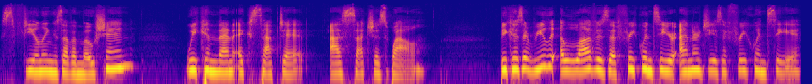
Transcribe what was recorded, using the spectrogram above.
feelings of emotion, we can then accept it as such as well. Because it really, a love is a frequency, your energy is a frequency.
